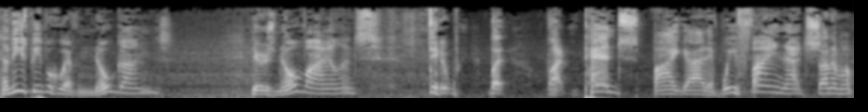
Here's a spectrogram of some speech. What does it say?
Now, these people who have no guns, there's no violence, but but Pence, by God, if we find that son of a,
